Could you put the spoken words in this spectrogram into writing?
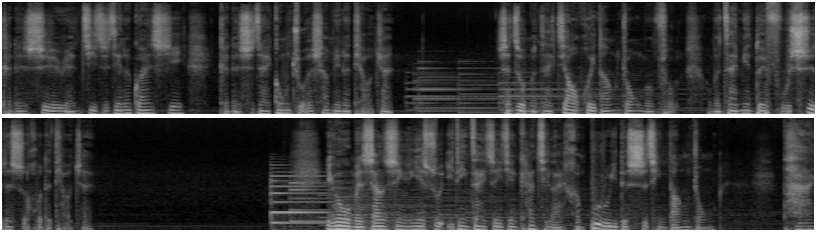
可能是人际之间的关系，可能是在工作上面的挑战，甚至我们在教会当中，我们否我们在面对服侍的时候的挑战。因为我们相信耶稣一定在这一件看起来很不如意的事情当中，他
